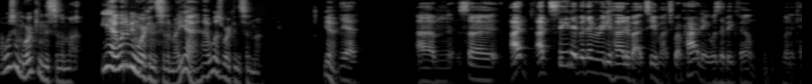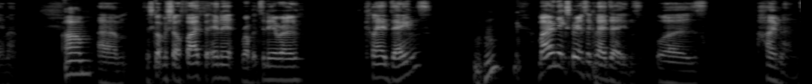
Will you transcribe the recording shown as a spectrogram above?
I wasn't working in the cinema. Yeah, I would have been working in the cinema. Yeah, I was working in the cinema. Yeah. Yeah. Um. So I'd I'd seen it but never really heard about it too much. But apparently it was a big film when it came out. Um, Um. It's got Michelle Pfeiffer in it, Robert De Niro, Claire Danes. mhm. My only experience of Claire Danes was Homeland.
